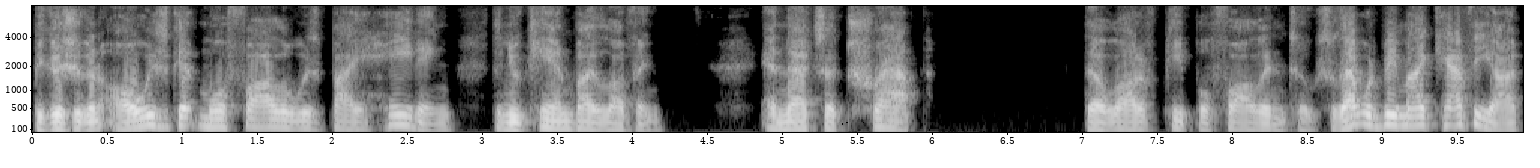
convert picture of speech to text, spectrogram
because you can always get more followers by hating than you can by loving. And that's a trap that a lot of people fall into. So that would be my caveat.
